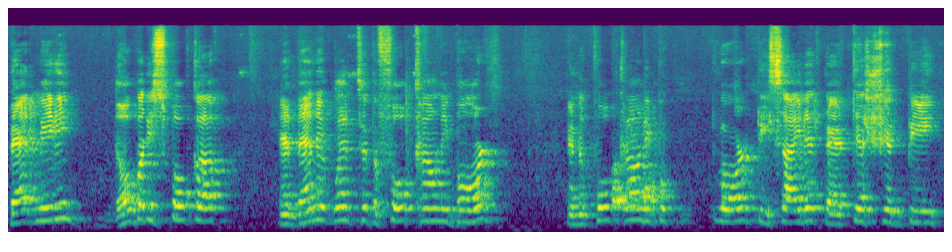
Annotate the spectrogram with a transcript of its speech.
that meeting, nobody spoke up. And then it went to the full county board, and the full county board decided that this should be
